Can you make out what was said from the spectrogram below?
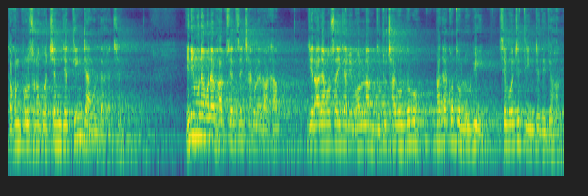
তখন প্রশ্ন করছেন যে তিনটে আঙুল দেখাচ্ছেন। ইনি মনে মনে ভাবছেন, সেই ছাগলের রাখাল, যে রাজামশাইকে আমি বললাম, দুটো ছাগল দেবো? রাজা কত লোভী। সে বলছে, তিনটে দিতে হবে।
